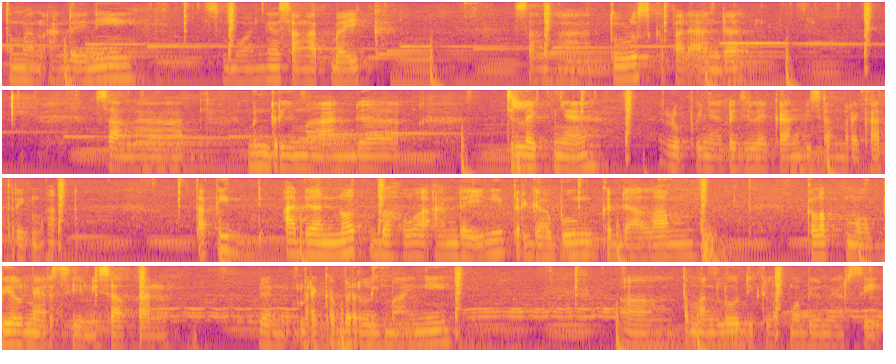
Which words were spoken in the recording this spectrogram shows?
Teman anda ini semuanya sangat baik sangat tulus kepada anda sangat menerima anda jeleknya lu punya kejelekan bisa mereka terima. Tapi ada note bahwa anda ini tergabung ke dalam klub mobil Mercy misalkan. Dan mereka berlima ini uh, teman lu di klub mobil Mercy.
